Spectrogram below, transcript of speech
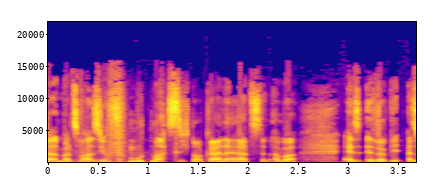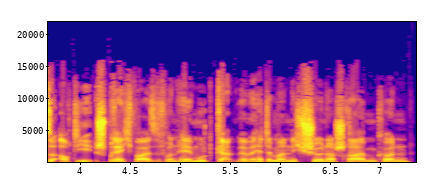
damals war sie auch mutmaßlich noch keine Ärztin. Aber es ist wirklich, also auch die Sprechweise von Helmut, hätte man nicht schöner schreiben können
